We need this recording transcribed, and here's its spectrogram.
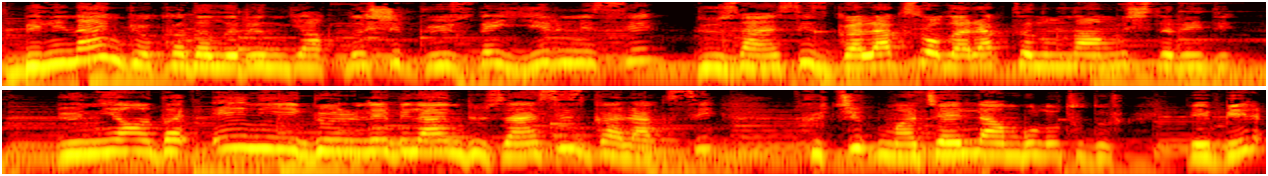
Bilinen gök adaların yaklaşık yüzde yirmisi düzensiz galaksi olarak tanımlanmıştır idi. Dünyada en iyi görülebilen düzensiz galaksi Küçük Magellan bulutudur ve bir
